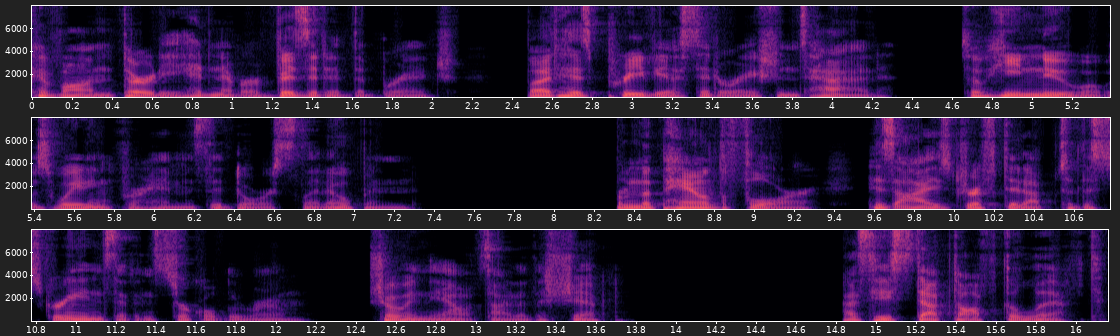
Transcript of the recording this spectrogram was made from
Kehvan 30 had never visited the bridge, but his previous iterations had, so he knew what was waiting for him as the door slid open. From the paneled floor, his eyes drifted up to the screens that encircled the room, showing the outside of the ship. As he stepped off the lift,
